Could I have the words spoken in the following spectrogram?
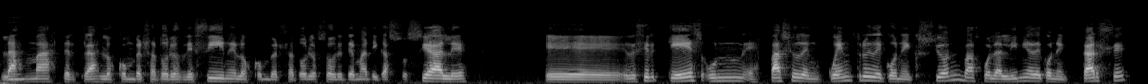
las masterclass, los conversatorios de cine, los conversatorios sobre temáticas sociales. Eh, es decir, que es un espacio de encuentro y de conexión bajo la línea de conectarse,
